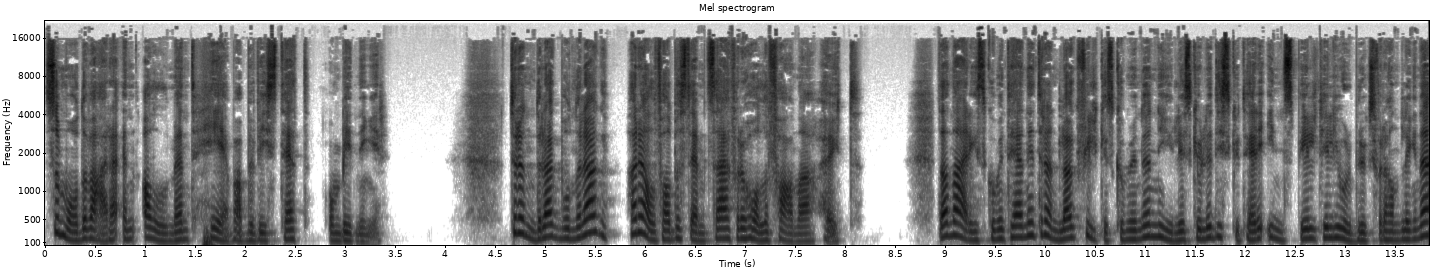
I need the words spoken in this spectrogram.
så må det være en allment heva bevissthet om bindinger. Trøndelag Bondelag har i alle fall bestemt seg for å holde fana høyt. Da næringskomiteen i Trøndelag fylkeskommune nylig skulle diskutere innspill til jordbruksforhandlingene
